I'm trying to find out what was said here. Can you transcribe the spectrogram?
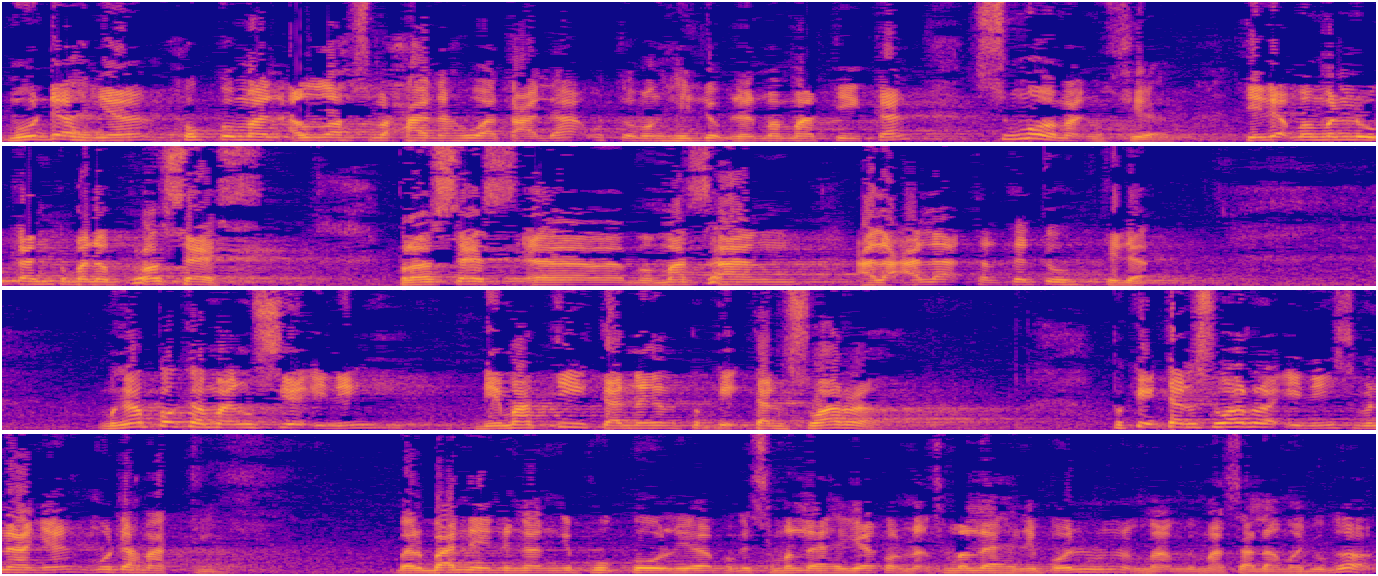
mudahnya hukuman Allah Subhanahu wa taala untuk menghidup dan mematikan semua manusia tidak memerlukan kepada proses proses uh, memasang alat-alat tertentu tidak Mengapakah manusia ini dimatikan dengan pekikan suara? Pekikan suara ini sebenarnya mudah mati. Berbanding dengan dipukul ya, pergi semelah ya, kalau nak semelah ini pun masalah lama juga.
